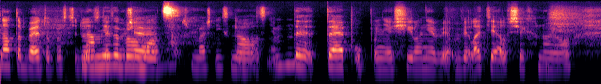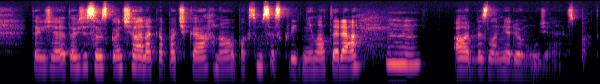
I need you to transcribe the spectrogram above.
na tebe je to prostě dost Na mě to jako, bylo že, moc. že máš nízký No, vlastně. Te, tép úplně šíleně vy, vyletěl všechno, jo. Takže, takže jsem skončila na kapačkách, no, pak jsem se sklidnila teda Mhm. a odvezla mě domů, že, zpátky.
